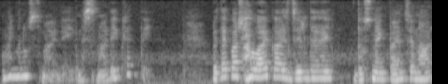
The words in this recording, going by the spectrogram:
Un viņi man uzsmaidīja, un es smaidīju pretī. Bet te pašā laikā es dzirdēju dusmīgi pensionāri.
